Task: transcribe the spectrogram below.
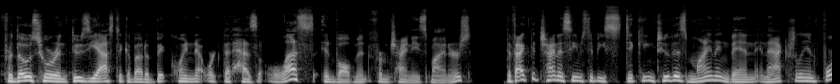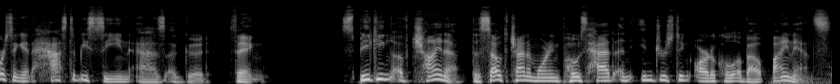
For those who are enthusiastic about a Bitcoin network that has less involvement from Chinese miners, the fact that China seems to be sticking to this mining ban and actually enforcing it has to be seen as a good thing. Speaking of China, the South China Morning Post had an interesting article about Binance.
